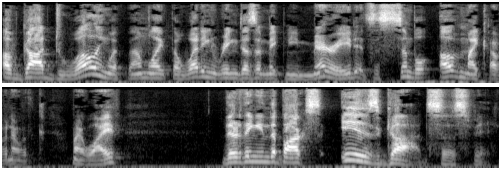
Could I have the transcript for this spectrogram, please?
of God dwelling with them, like the wedding ring doesn't make me married. It's a symbol of my covenant with my wife. They're thinking the box is God, so to speak.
